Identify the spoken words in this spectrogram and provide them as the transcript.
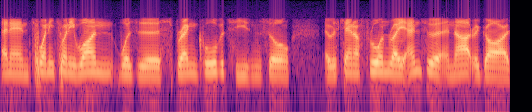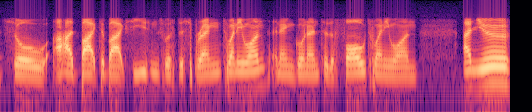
and then 2021 was the spring COVID season. So it was kind of thrown right into it in that regard. So I had back-to-back seasons with the spring 21 and then going into the fall 21. I knew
